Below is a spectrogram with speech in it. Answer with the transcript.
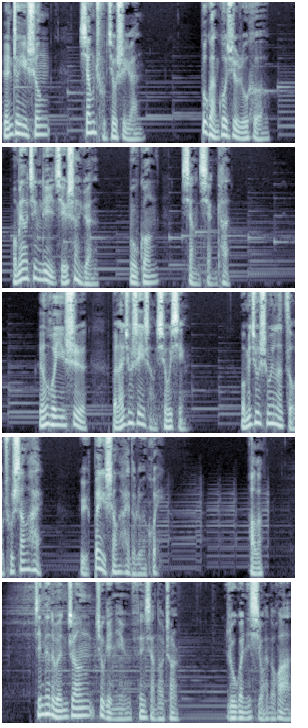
人这一生，相处就是缘。不管过去如何，我们要尽力结善缘，目光向前看。人活一世，本来就是一场修行，我们就是为了走出伤害与被伤害的轮回。好了，今天的文章就给您分享到这儿。如果你喜欢的话，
